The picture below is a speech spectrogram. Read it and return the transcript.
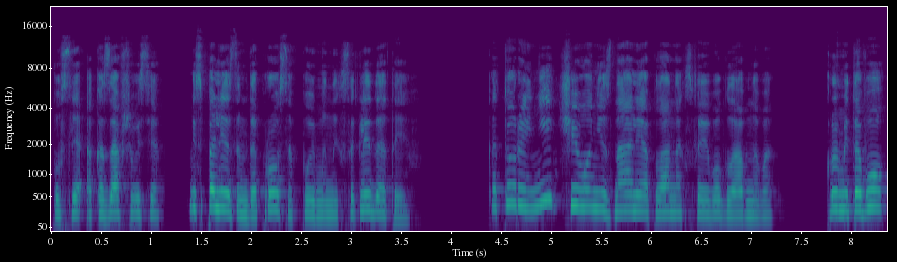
после оказавшегося бесполезным допроса пойманных соглядатаев, которые ничего не знали о планах своего главного, кроме того,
